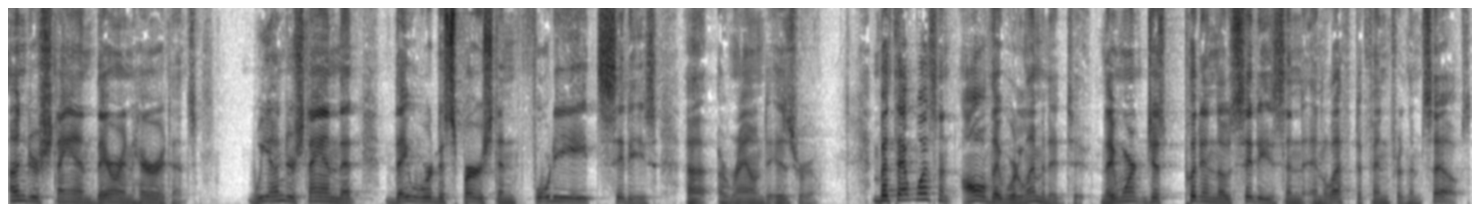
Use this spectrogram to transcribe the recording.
understand their inheritance. We understand that they were dispersed in 48 cities uh, around Israel. But that wasn't all they were limited to. They weren't just put in those cities and, and left to fend for themselves.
